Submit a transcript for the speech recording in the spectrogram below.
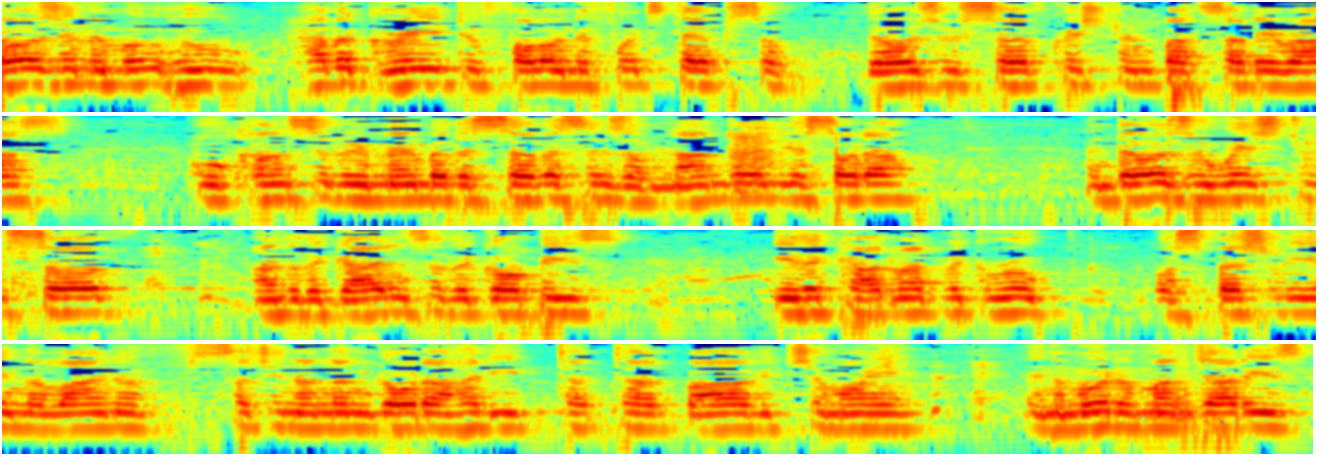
Those in the who have agreed to follow in the footsteps of those who serve Krishna in Vatsalya Ras will constantly remember the services of Nanda and Yasoda, and those who wish to serve under the guidance of the gopis, either Kadmatma group or especially in the line of Sachinandan Gauda Hari Tat Tat Bhavichamoy, in the mood of Manjaris,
